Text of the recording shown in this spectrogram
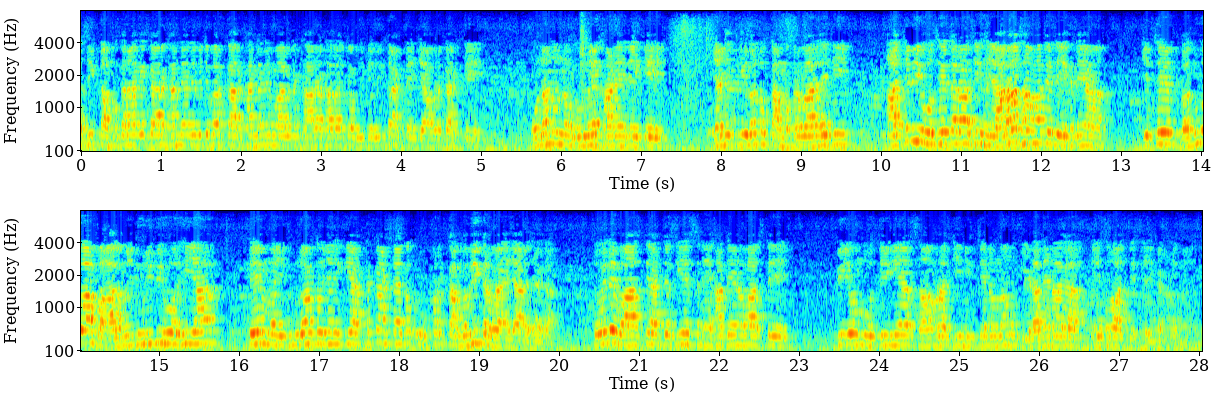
ਅਸੀਂ ਕੰਮ ਕਰਾਂਗੇ ਕਾਰਖਾਨਿਆਂ ਦੇ ਵਿੱਚ, ਪਰ ਕਾਰਖਾਨਿਆਂ ਦੇ ਮਾਲਕ 18 18 24 24 ਘੰਟੇ ਜਾਬਰ ਕਰਕੇ ਉਹਨਾਂ ਨੂੰ ਨਗੂਨੇ ਖਾਣੇ ਦੇ ਕੇ, ਜਾਣੀ ਕਿ ਉਹਨਾਂ ਤੋਂ ਕੰਮ ਕਰਵਾ ਰਹੇ ਸੀ। ਅੱਜ ਵੀ ਉਸੇ ਤਰ੍ਹਾਂ ਅਸੀਂ ਹਜ਼ਾਰਾਂ ਥਾਵਾਂ ਤੇ ਦੇਖਦੇ ਹਾਂ, ਜਿੱਥੇ ਵਧੂਆ ਬਾਲ ਮਜ਼ਦੂਰੀ ਵੀ ਹੋ ਰਹੀ ਆ ਤੇ ਮਜ਼ਦੂਰਾਂ ਤੋਂ ਜਾਣੀ ਕਿ 8 ਘੰਟੇ ਤੋਂ ਉੱਪਰ ਕੰਮ ਵੀ ਕਰਵਾਇਆ ਜਾ ਰਿਹਾ ਹੈਗਾ। ਸੋ ਇਹਦੇ ਵਾਸਤੇ ਅੱਜ ਅਸੀਂ ਇਹ ਸਨੇਹਾ ਦੇਣ ਵਾਸਤੇ ਵੀ ਜੋ ਮੋਦੀ ਦੀਆਂ ਸਾਮਰਾਜੀ ਨੀਤੀਆਂ ਨੇ ਉਹਨਾਂ ਨੂੰ ਗੇੜਾ ਦੇਣਾਗਾ, ਇਸ ਵਾਸਤੇ ਅਸੀਂ ਅੱਜ ਇਕੱਠੇ ਹੋਏ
